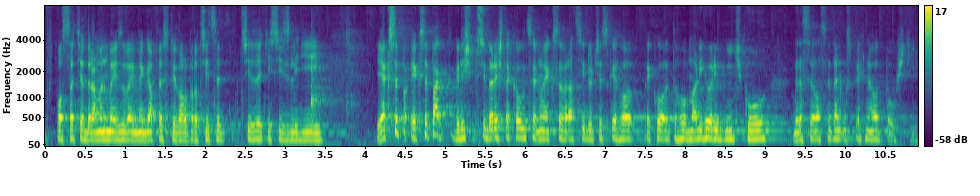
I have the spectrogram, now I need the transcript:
v podstatě drum and bassový mega festival pro 30, 30 tisíc lidí jak se, jak se pak, když přibereš takovou cenu, jak se vrací do českého jako toho malého rybníčku, kde se vlastně ten úspěch neodpouští?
